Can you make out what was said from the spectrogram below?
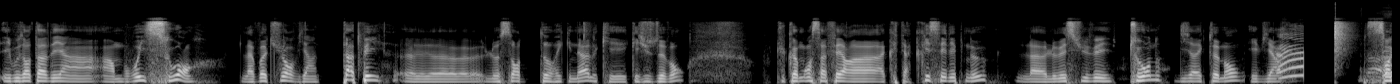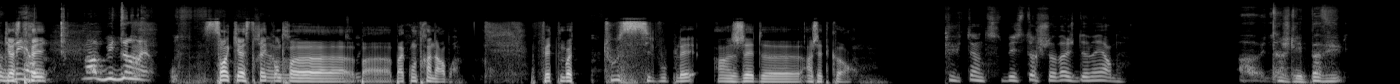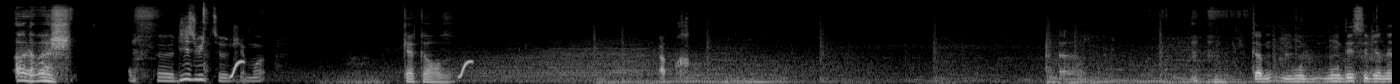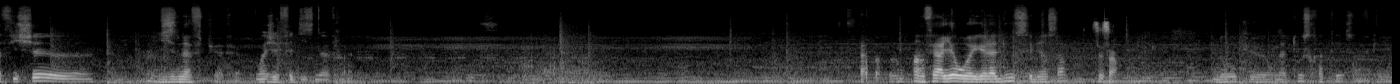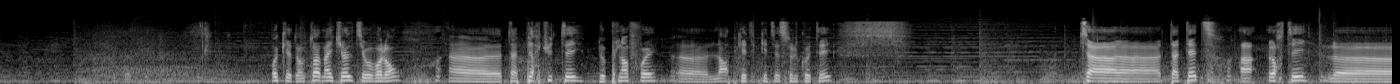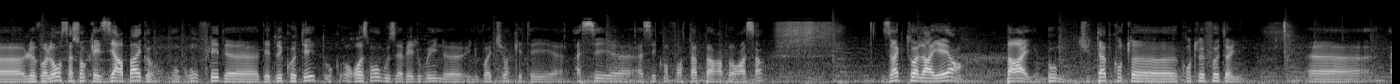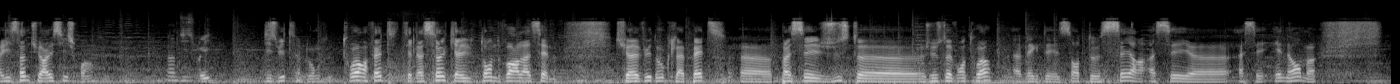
Et vous entendez un, un bruit sourd. La voiture vient taper euh, le sort original qui est, qui est juste devant. Tu commences à faire, à faire crisser les pneus. La- le SUV tourne directement et vient s'encastrer Oh putain s'encastrer Ah, contre, euh, bah, bah, contre un arbre. Faites-moi tous, s'il vous plaît, un jet de, un jet de corps. Putain de ce bestoche sauvage de merde. Ah putain, je l'ai pas vu. Ah la vache. Euh, 18 euh, chez moi. 14. T'as- mon, mon dé s'est bien affiché. Euh, 19 tu as fait. Moi, j'ai fait 19. ouais. Inférieur ou égal à 12, c'est bien ça? C'est ça. Donc euh, on a tous raté, sauf que. Ok, donc toi, Michael, tu es au volant. Euh, tu as percuté de plein fouet euh, l'arbre qui, était- qui était sur le côté. Ta, ta tête a heurté le, le volant, sachant que les airbags ont gonflé de- des deux côtés. Donc heureusement, vous avez loué une, une voiture qui était assez, euh, assez confortable par rapport à ça. Zach, toi à l'arrière, pareil, boum, tu tapes contre le, contre le fauteuil. Euh, Alison, tu as réussi, je crois. hein. Non, 18. Oui. 18. Donc toi en fait, t'es la seule qui a eu le temps de voir la scène. Tu as vu donc la bête euh, passer juste, euh, juste devant toi avec des sortes de serres assez, euh, assez énormes.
